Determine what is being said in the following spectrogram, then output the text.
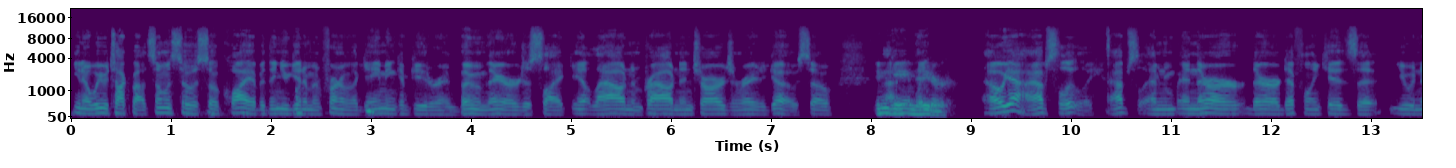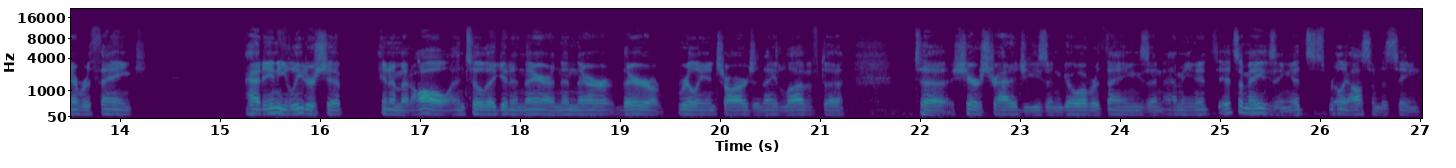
you know, we would talk about so and so is so quiet, but then you get them in front of a gaming computer and boom, they are just like you know, loud and proud and in charge and ready to go. So, In-game and- leader. oh yeah, absolutely, absolutely, and and there are there are definitely kids that you would never think had any leadership in them at all until they get in there, and then they're they're really in charge and they love to to share strategies and go over things. And I mean, it's it's amazing. It's really awesome to see.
